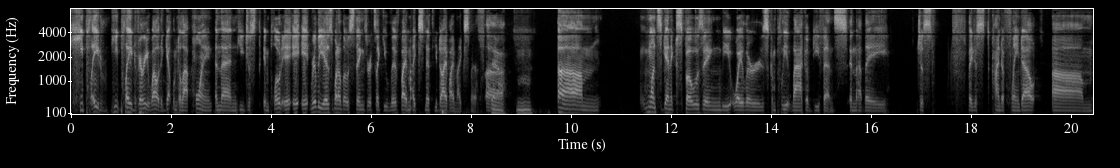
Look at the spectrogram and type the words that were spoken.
he played he played very well to get them to that point, and then he just imploded. It, it, it really is one of those things where it's like you live by Mike Smith, you die by Mike Smith. Uh, yeah. Mhm. um once again exposing the Oilers' complete lack of defense and that they just they just kind of flamed out. Um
